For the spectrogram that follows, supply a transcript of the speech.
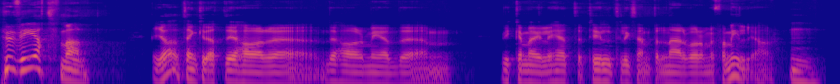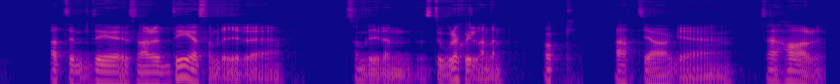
Hur vet man? Jag tänker att det har, eh, det har med ehm, vilka möjligheter till till exempel närvaro med familj jag har. Att det, det är snarare det som blir, eh, som blir den stora skillnaden. Och att jag eh, så här, har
